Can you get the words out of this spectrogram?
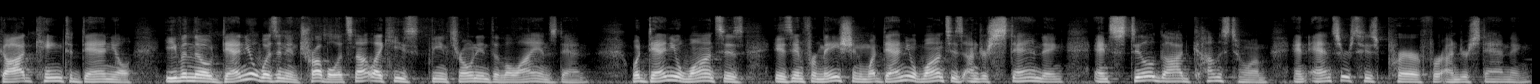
God came to Daniel, even though Daniel wasn't in trouble. It's not like he's being thrown into the lion's den. What Daniel wants is, is information. What Daniel wants is understanding. And still, God comes to him and answers his prayer for understanding.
